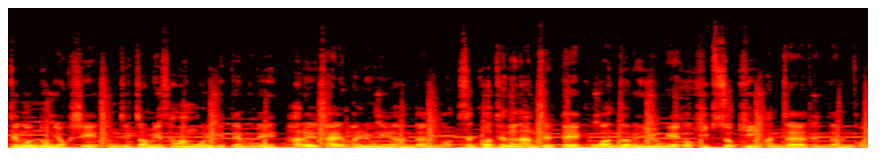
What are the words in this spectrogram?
등 운동 역시 정지점이 상완골이기 때문에 팔을 잘 활용해야 한다는 것. 스쿼트는 앉을 때 고관절을 이용해 더 깊숙이 앉아야 된다는 것.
